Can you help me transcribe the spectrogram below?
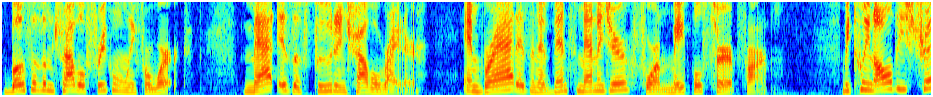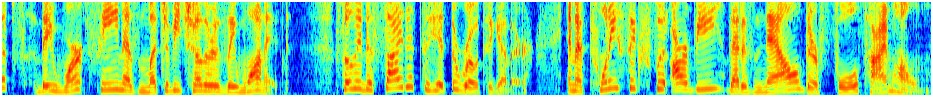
Both of them travel frequently for work. Matt is a food and travel writer, and Brad is an events manager for a maple syrup farm. Between all these trips, they weren't seeing as much of each other as they wanted. So they decided to hit the road together in a 26 foot RV that is now their full time home.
